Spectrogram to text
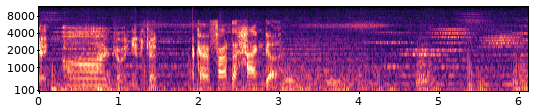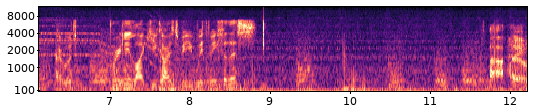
Okay, I'm going in again. Okay, I found a hangar. I would really like you guys to be with me for this. Ah, oh,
